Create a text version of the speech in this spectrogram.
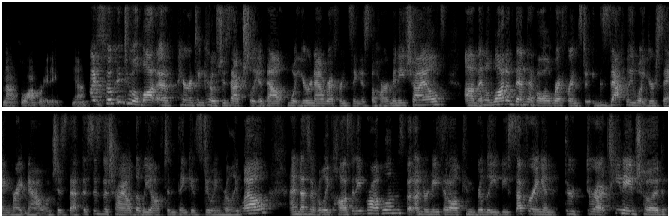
not cooperating. Yeah. I've spoken to a lot of parenting coaches actually about what you're now referencing as the harmony child. Um, and a lot of them have all referenced exactly what you're saying right now, which is that this is the child that we often think is doing really well and doesn't really cause any problems, but underneath it all can really be suffering and through throughout teenagehood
